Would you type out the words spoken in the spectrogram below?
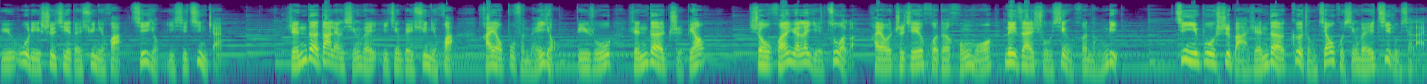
与物理世界的虚拟化皆有一些进展。人的大量行为已经被虚拟化，还有部分没有，比如人的指标，手环原来也做了，还有直接获得虹膜内在属性和能力。进一步是把人的各种交互行为记录下来，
